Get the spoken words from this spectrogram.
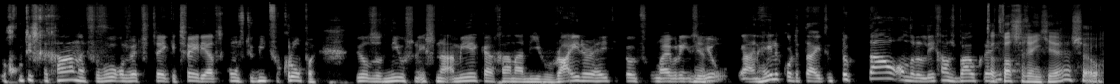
goed is gegaan. En vervolgens werd ze twee keer tweede. Ja, dat kon ze natuurlijk niet verkroppen. Toen wilde ze het nieuws. Toen is ze naar Amerika gegaan. Naar die Ryder heet die coach volgens mij. Waarin ze Ja. heel, ja, in hele korte tijd een totaal andere lichaamsbouw kreeg. Dat was er eentje, hè? Zo.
